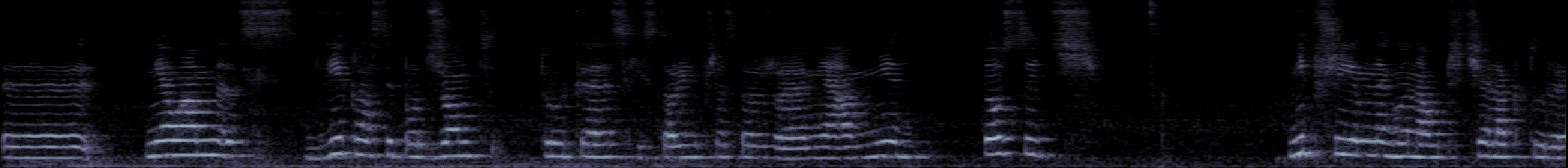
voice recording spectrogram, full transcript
yy, miałam dwie klasy pod rząd trójkę z historii przez to, że miałam nie dosyć nieprzyjemnego nauczyciela, który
